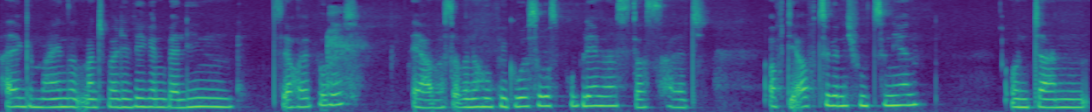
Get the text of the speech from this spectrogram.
Allgemein sind manchmal die Wege in Berlin sehr holperig. Ja, was aber noch ein viel größeres Problem ist, dass halt oft die Aufzüge nicht funktionieren und dann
